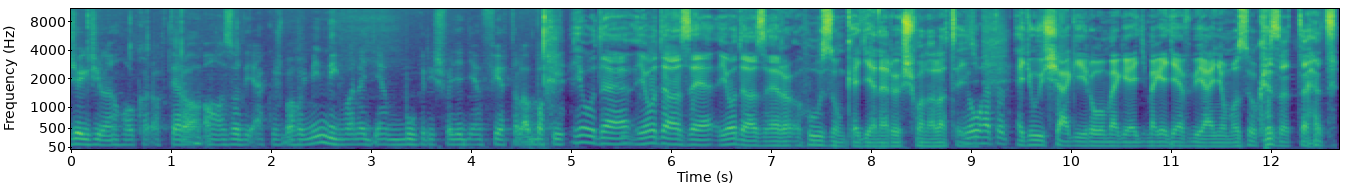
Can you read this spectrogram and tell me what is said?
Jake Gyllenhaal karakter a, a Zodiákusban, hogy mindig van egy ilyen bugris, vagy egy ilyen fiatalabb, aki... Jó, de, jó, de, azért, jó, de azért húzzunk egy ilyen erős vonalat, egy, jó, hát ott... egy újságíró, meg egy, meg egy FBI nyomozó között, tehát,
